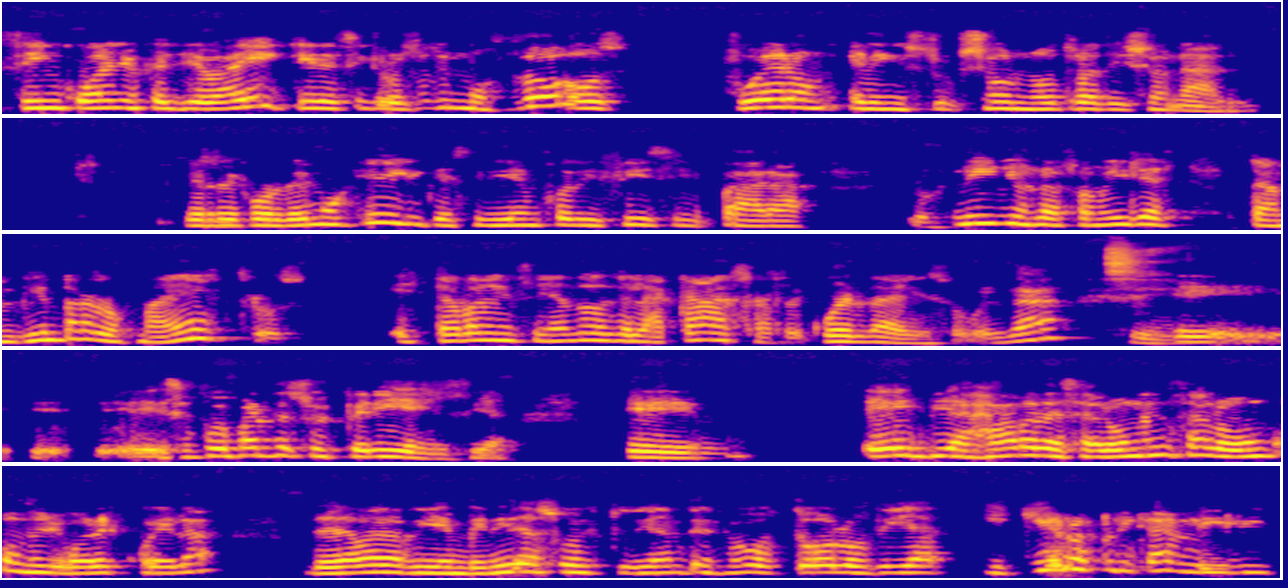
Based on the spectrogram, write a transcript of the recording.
cinco años que él lleva ahí, quiere decir que los últimos dos fueron en instrucción no tradicional. Que recordemos, Gil, que si bien fue difícil para los niños, las familias, también para los maestros, estaban enseñando desde la casa, recuerda eso, ¿verdad? Sí. Eh, eh, esa fue parte de su experiencia. Eh, él viajaba de salón en salón cuando llegó a la escuela le daba la bienvenida a sus estudiantes nuevos todos los días. Y quiero explicar, Lili,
